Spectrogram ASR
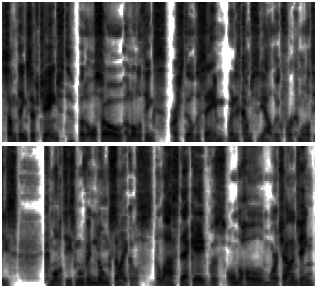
Some things have changed, but also a lot of things are still the same when it comes to the outlook for commodities. Commodities move in long cycles. The last decade was, on the whole, more challenging,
